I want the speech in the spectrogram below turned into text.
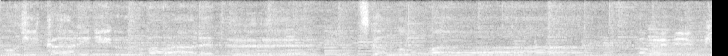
を光に奪われてつかの間ため息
